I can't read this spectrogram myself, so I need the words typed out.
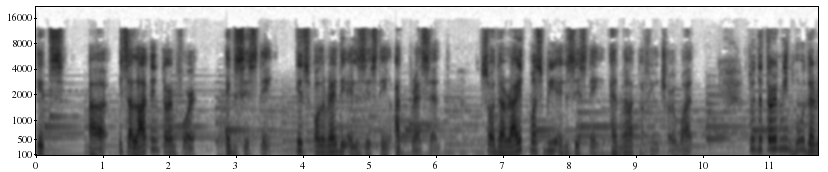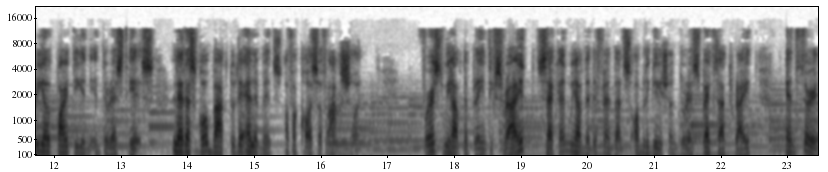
it's uh, it's a Latin term for existing. It's already existing at present. So the right must be existing and not a future one. To determine who the real party in interest is, let us go back to the elements of a cause of action. First, we have the plaintiff's right. Second, we have the defendant's obligation to respect that right. And third,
